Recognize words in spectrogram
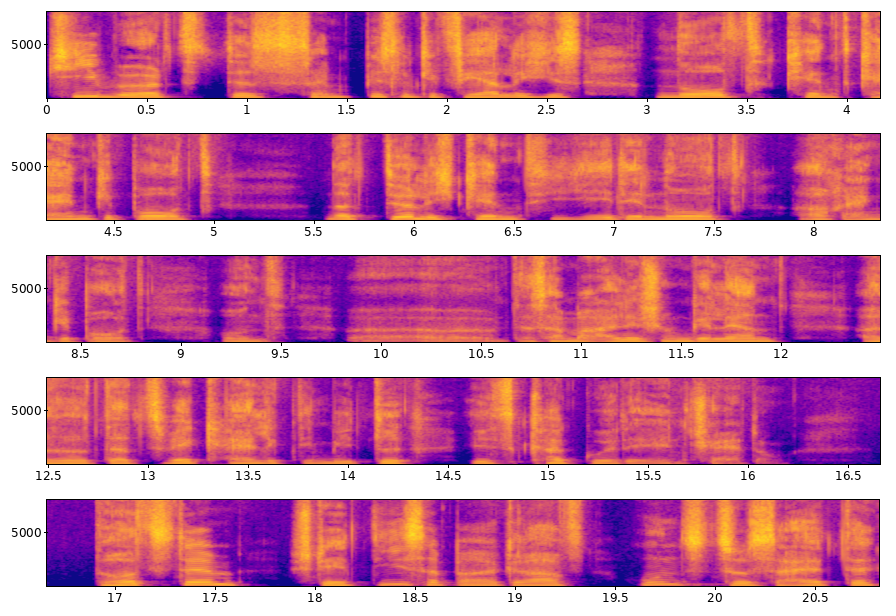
Keyword, das ein bisschen gefährlich ist. Not kennt kein Gebot. Natürlich kennt jede Not auch ein Gebot. Und äh, das haben wir alle schon gelernt. Also der Zweck heiligt die Mittel ist keine gute Entscheidung. Trotzdem steht dieser Paragraph uns zur Seite,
